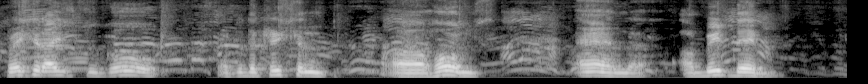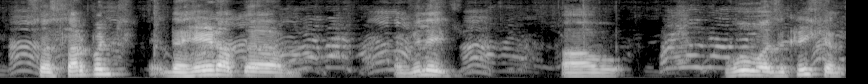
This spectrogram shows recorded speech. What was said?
pressurized to go to the Christian uh, homes and uh, beat them. So Sarpanch, the head of the village, uh, who was a Christian,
